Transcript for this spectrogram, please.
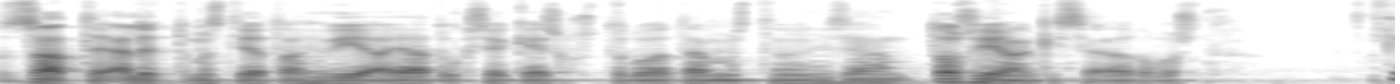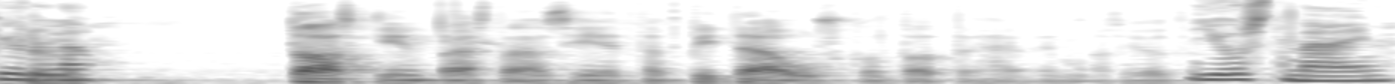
saatte älyttömästi jotain hyviä ajatuksia, keskustelua tämmöistä, niin sehän on tosiaankin se arvosta. Kyllä. Kyllä. Taaskin päästään siihen, että pitää uskaltaa tehdä enemmän asioita. Just näin.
